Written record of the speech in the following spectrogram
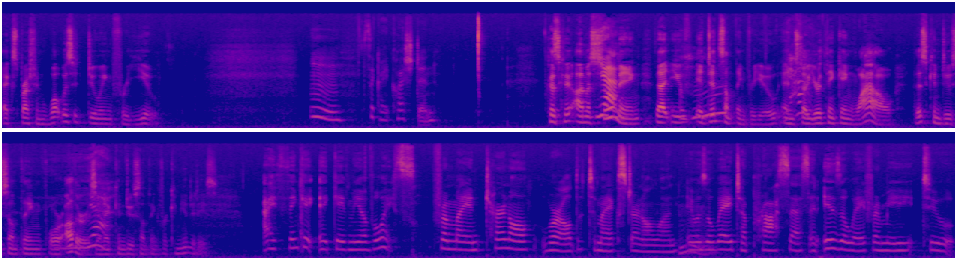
expression what was it doing for you that's a great question because i'm assuming yeah. that you mm-hmm. it did mm-hmm. something for you and yeah. so you're thinking wow this can do something for others and it can do something for communities I think it, it gave me a voice from my internal world to my external one. Mm. It was a mm. way to process, it is a way for me to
